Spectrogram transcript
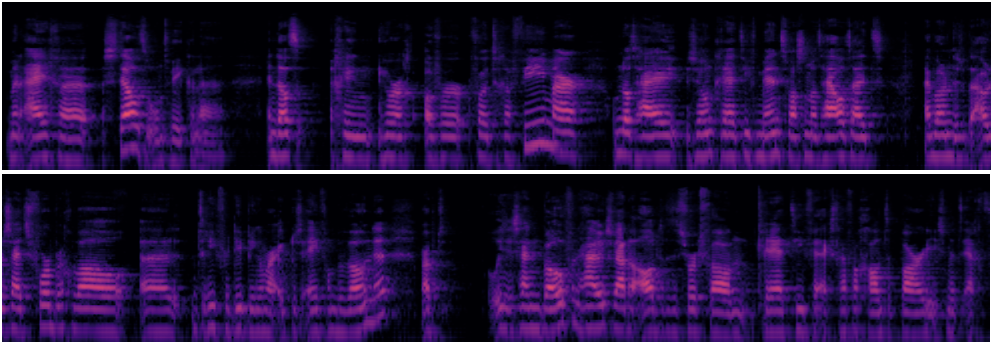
mijn eigen stijl te ontwikkelen. En dat ging heel erg over fotografie. Maar omdat hij zo'n creatief mens was, omdat hij altijd... Hij woonde dus op de ouderzijds Voorburgwal, eh drie verdiepingen waar ik dus één van bewoonde. Maar op zijn bovenhuis waren altijd een soort van creatieve, extravagante parties met echt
